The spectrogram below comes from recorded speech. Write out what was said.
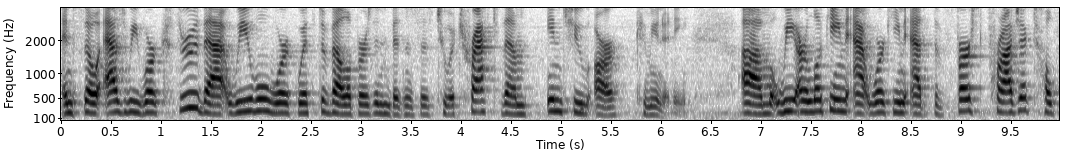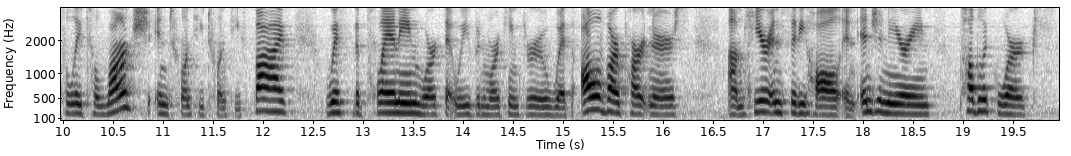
And so as we work through that, we will work with developers and businesses to attract them into our community. Um, we are looking at working at the first project, hopefully to launch in 2025, with the planning work that we've been working through with all of our partners um, here in City Hall in engineering, public works,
